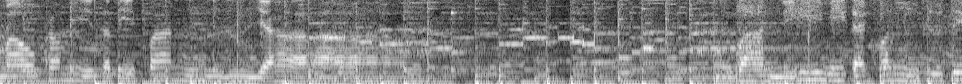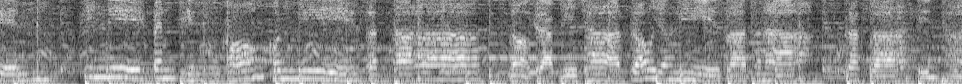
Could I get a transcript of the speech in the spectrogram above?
เมาเพราะมีสติปัญญาหมู่บ้านนี้มีแต่คนถือศีลที่นี่เป็นถิ่นของคนมีศรัทธา นอกจากมีชาติเรายังมีศาสนา รักษาศีลห้า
